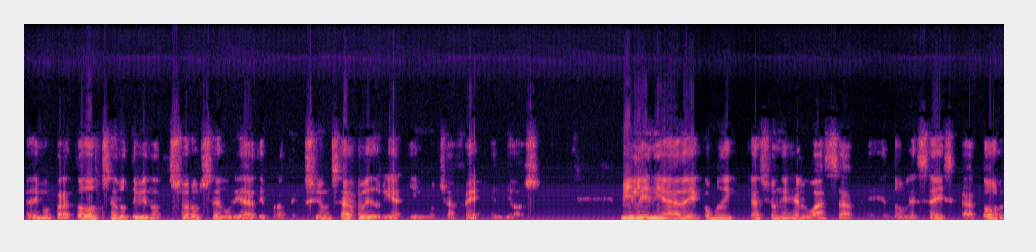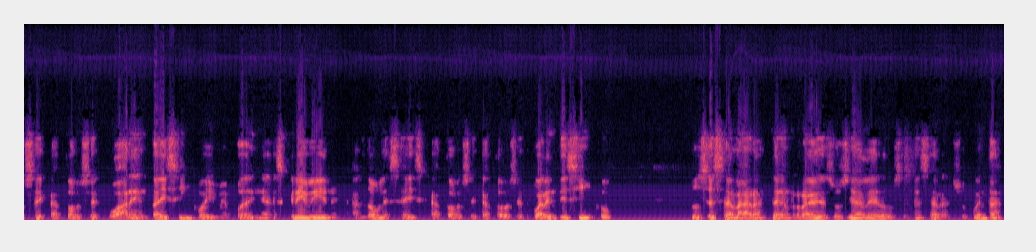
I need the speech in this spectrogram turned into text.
Pedimos para todos salud divino, tesoro, seguridad y protección, sabiduría y mucha fe en Dios. Mi línea de comunicación es el WhatsApp, es el doble seis catorce catorce cuarenta y cinco. Ahí me pueden escribir al doble seis catorce catorce cuarenta y cinco. Entonces, Lara está en redes sociales. Entonces, César, su cuenta.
